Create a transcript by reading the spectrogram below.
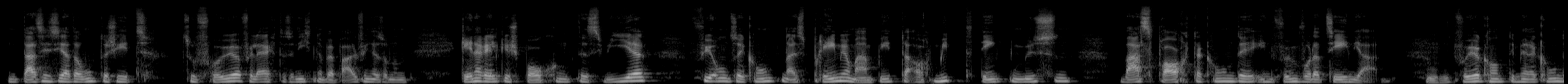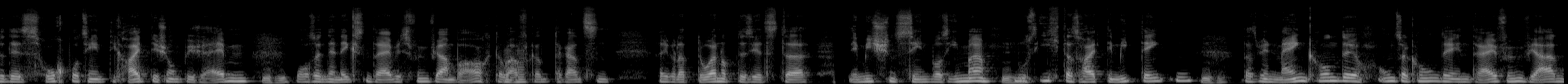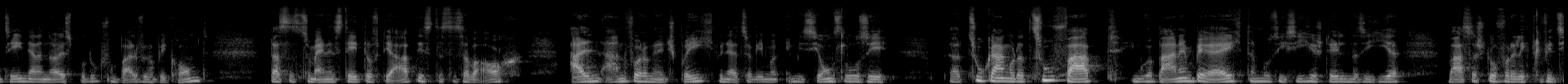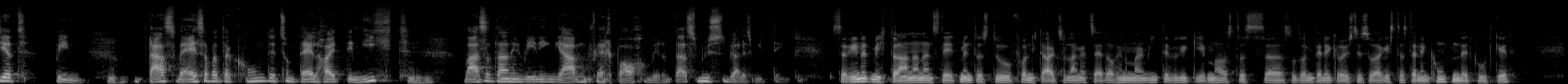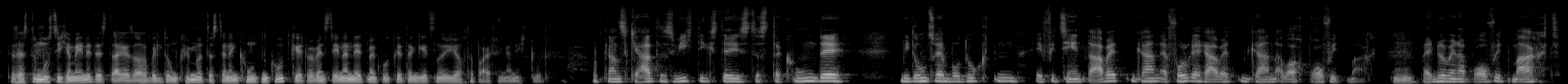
Und das ist ja der Unterschied zu früher vielleicht, also nicht nur bei Balfinger, sondern generell gesprochen, dass wir für unsere Kunden als Premium-Anbieter auch mitdenken müssen, was braucht der Kunde in fünf oder zehn Jahren. Mhm. Früher konnte mir der Kunde das hochprozentig heute schon beschreiben, mhm. was er in den nächsten drei bis fünf Jahren braucht, aber mhm. aufgrund der ganzen Regulatoren, ob das jetzt äh, Emissions sind, was immer, mhm. muss ich das heute mitdenken, mhm. dass wenn mein Kunde, unser Kunde in drei, fünf Jahren, zehn Jahren ein neues Produkt von Balfinger bekommt, dass es zum einen State of the Art ist, dass es aber auch allen Anforderungen entspricht. Wenn ich jetzt sage, emissionslose äh, Zugang oder Zufahrt im urbanen Bereich, dann muss ich sicherstellen, dass ich hier Wasserstoff oder elektrifiziert bin. Mhm. Das weiß aber der Kunde zum Teil heute nicht. Mhm was er dann in wenigen Jahren vielleicht brauchen wird. Und das müssen wir alles mitdenken. Das erinnert mich daran an ein Statement, das du vor nicht allzu langer Zeit auch in meinem Interview gegeben hast, dass äh, sozusagen deine größte Sorge ist, dass deinen Kunden nicht gut geht. Das heißt, du musst dich am Ende des Tages auch ein bisschen darum kümmern, dass deinen Kunden gut geht, weil wenn es denen nicht mehr gut geht, dann geht es natürlich auch der Ballfinger nicht gut. Ganz klar, das Wichtigste ist, dass der Kunde mit unseren Produkten effizient arbeiten kann, erfolgreich arbeiten kann, aber auch Profit macht. Mhm. Weil nur wenn er Profit macht,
